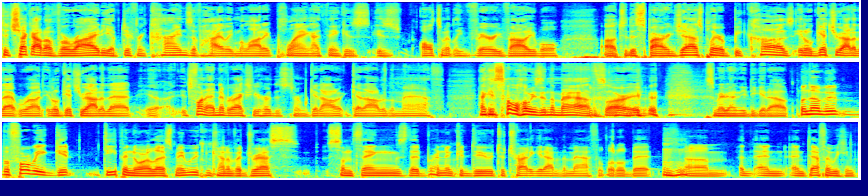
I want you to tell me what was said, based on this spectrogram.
to check out a variety of different kinds of highly melodic playing, I think is is ultimately very valuable uh, to the aspiring jazz player because it'll get you out of that rut. It'll get you out of that. Uh, it's funny. I never actually heard this term "get out get out of the math." I guess I'm always in the math. Sorry, so maybe I need to get out. Well, no, but before we get deep into our list, maybe we can kind of address some things that Brendan could do to try to get out of the math a little bit, Mm-hmm. um, and, and and definitely we can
